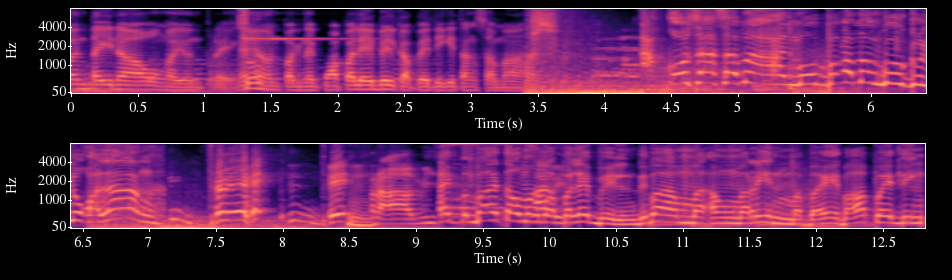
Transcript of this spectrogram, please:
tagapagbantay na ako ngayon pre. So- Ngayon, pag nagpapa-level ka, pwede kitang samahan. Ako sasamahan mo, baka manggugulo ka lang. Pre, hindi, promise. Ay, ba- bakit ako magpapalevel? Di ba ang, ang marine mabait? Baka pwedeng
